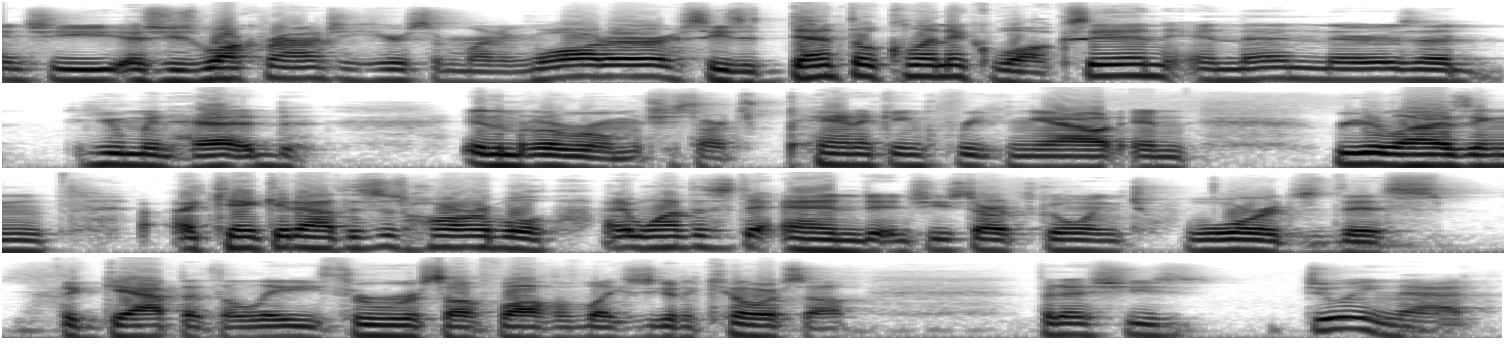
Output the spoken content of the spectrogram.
And she as she's walking around she hears some running water sees a dental clinic walks in and then there's a human head in the middle of the room. And she starts panicking freaking out and realizing i can't get out. This is horrible. I want this to end. And she starts going towards this the gap that the lady threw herself off of like she's going to kill herself. But as she's doing that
